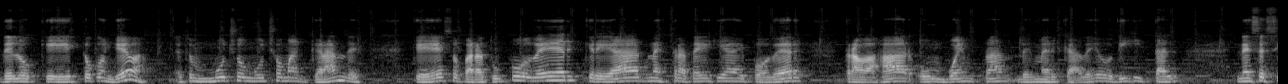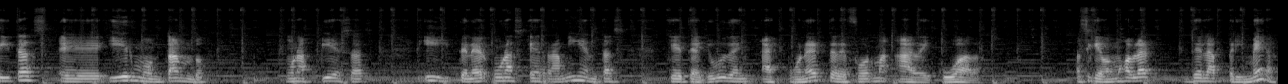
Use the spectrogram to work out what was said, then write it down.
de lo que esto conlleva. Esto es mucho, mucho más grande que eso. Para tú poder crear una estrategia y poder trabajar un buen plan de mercadeo digital, necesitas eh, ir montando unas piezas y tener unas herramientas que te ayuden a exponerte de forma adecuada. Así que vamos a hablar de la primera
